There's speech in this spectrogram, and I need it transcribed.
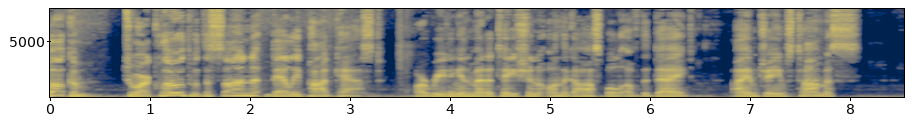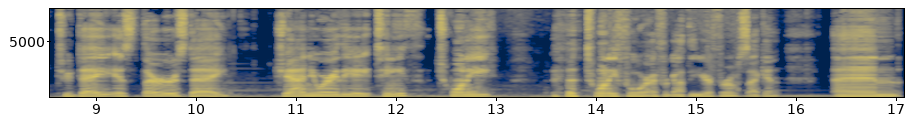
Welcome to our Clothed with the Sun daily podcast, our reading and meditation on the gospel of the day. I am James Thomas. Today is Thursday, January the 18th, 2024. I forgot the year for a second. And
